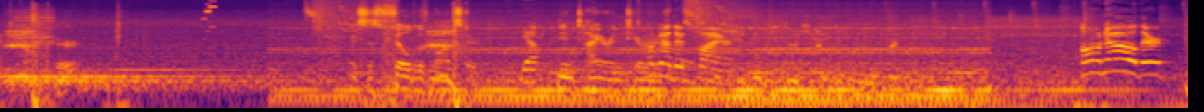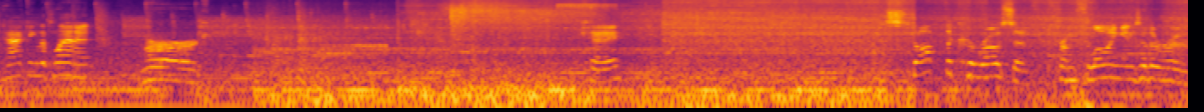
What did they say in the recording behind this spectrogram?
Tactical. Sure. This is filled with monster. Yep. The entire interior. Oh god, there's fire. Oh no, they're hacking the planet. Murg. Okay. Stop the corrosive from flowing into the room.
